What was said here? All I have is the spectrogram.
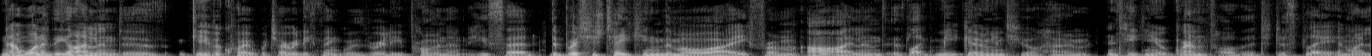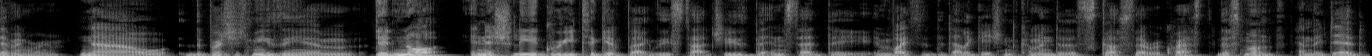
Now, one of the islanders gave a quote which I really think was really prominent. He said, The British taking the Moai from our island is like me going into your home and taking your grandfather to display in my living room. Now, the British Museum did not initially agreed to give back these statues, but instead they invited the delegation to come and discuss their request this month, and they did.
